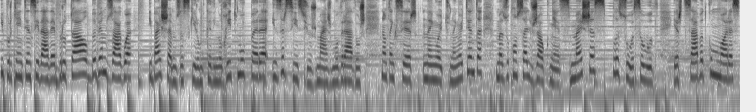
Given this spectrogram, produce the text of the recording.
E porque a intensidade é brutal, bebemos água e baixamos a seguir um bocadinho o ritmo para exercícios mais moderados. Não tem que ser nem 8 nem 80, mas o Conselho já o conhece. Mexa-se pela sua saúde. Este sábado comemora-se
